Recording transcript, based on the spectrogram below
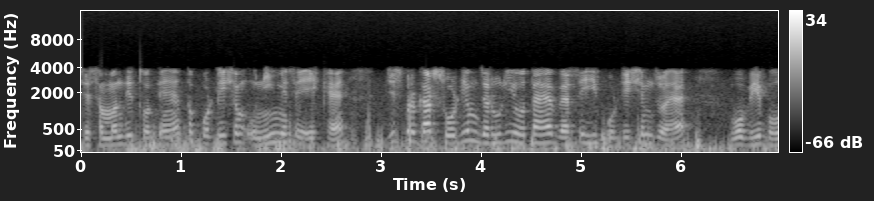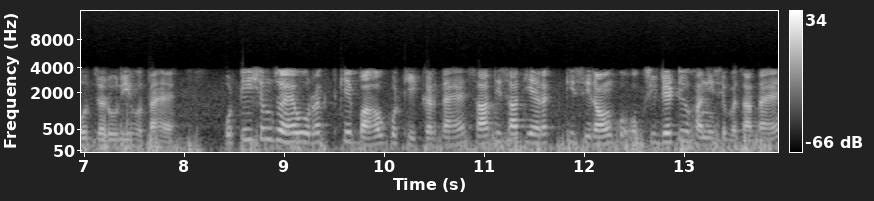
से संबंधित होते हैं तो पोटेशियम उन्हीं में से एक है। जिस प्रकार सोडियम ज़रूरी होता है, वैसे ही पोटेशियम जो है, वो भी बहुत ज़रूरी होता है। पोटेशियम जो है, वो रक्त के बहाव को ठीक करता है, साथ ही साथ यह रक्त की सिराओं को ऑक्सीडेटिव हानि से बचाता है।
